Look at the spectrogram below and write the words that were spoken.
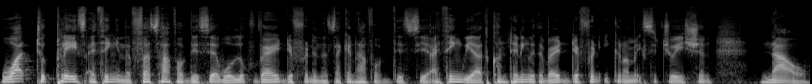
what took place, I think, in the first half of this year will look very different in the second half of this year. I think we are contending with a very different economic situation now.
